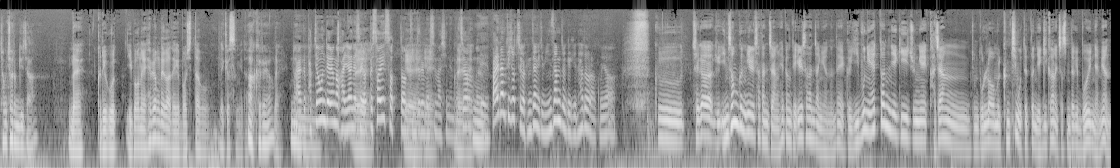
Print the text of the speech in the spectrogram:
정철은 기자. 네. 그리고 이번에 해병대가 되게 멋있다고 느꼈습니다. 아 그래요? 네. 음. 아그 박정훈 대령과 관련해서 네. 옆에 서 있었던 예, 분들을 예. 말씀하시는 거죠. 네, 네. 네. 빨간 티셔츠가 굉장히 좀 인상적이긴 하더라고요. 그 제가 그 임성근 1사단장 해병대 1사단장이었는데 그 이분이 했던 얘기 중에 가장 좀 놀라움을 금치 못했던 얘기가 하나 있었습니다. 그게 뭐였냐면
